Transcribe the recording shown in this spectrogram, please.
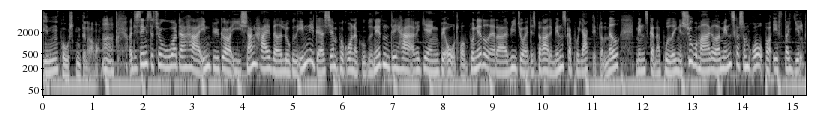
inden påsken den rammer. Mm. Og de seneste to uger, der har indbyggere i Shanghai været lukket inde i deres hjem på grund af covid-19. Det har regeringen beordret. På nettet er der videoer af desperate mennesker, mennesker på jagt efter mad, mennesker, der bryder ind i supermarkeder og mennesker, som råber efter hjælp.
